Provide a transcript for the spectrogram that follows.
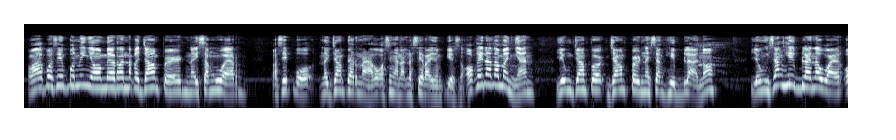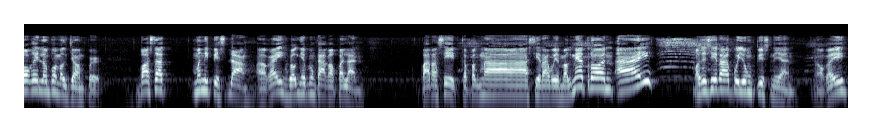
Kung mapapansin po ninyo, meron na naka-jumper na isang wire. Kasi po, nag-jumper na ako kasi nga na- nasira yung fuse. No? Okay na naman yan. Yung jumper, jumper na isang hibla, no? Yung isang hibla na wire, okay lang po mag-jumper. Basta manipis lang, okay? Huwag niyo pong kakapalan. Para safe. Kapag nasira po yung magnetron, ay masisira po yung fuse na yan. Okay?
